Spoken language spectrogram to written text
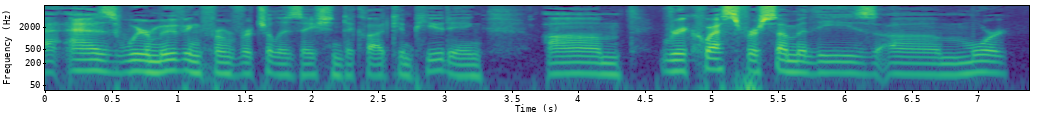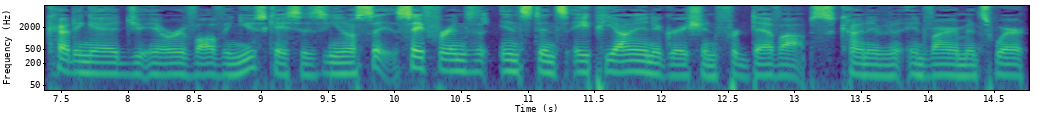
as we're moving from virtualization to cloud computing? Um, requests for some of these um, more cutting edge or evolving use cases. You know, say, say for in- instance, API integration for DevOps kind of environments where,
